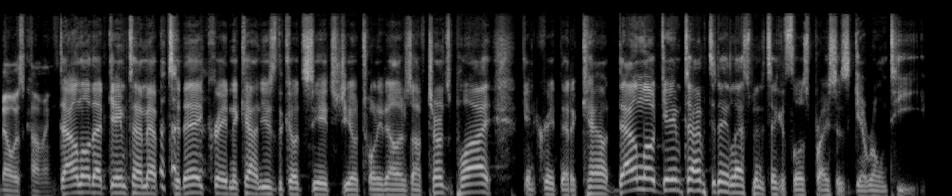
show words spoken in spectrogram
No is coming. Download that Game Time app today. Create an account. Use the code CHGO. Twenty dollars off. Terms apply. Again, create that account. Download Game Time today. Last minute tickets, lowest prices guaranteed.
